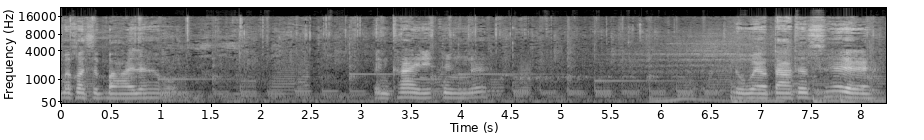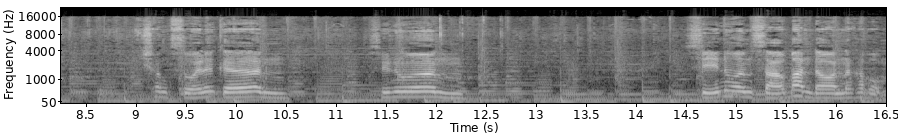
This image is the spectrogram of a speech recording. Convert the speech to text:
ไม่ค่อยสบายนะครับผม เป็นไข้นิดนึงนะ ดูแววตาเธอเซ่ช่างสวยเหลือเกิน สีนวล สีนวลสาวบ้านดอนนะครับผม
